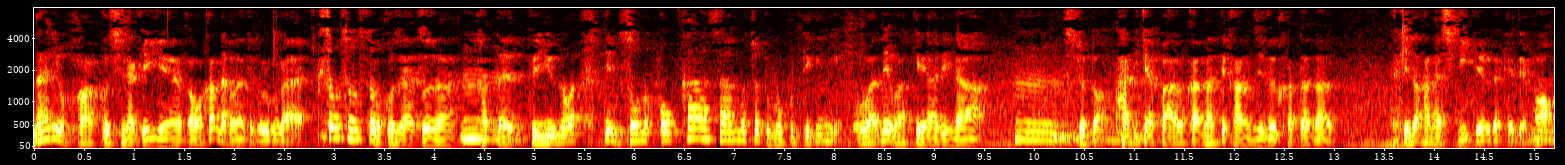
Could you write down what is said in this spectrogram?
何を把握しなきゃいけないのか分かんなくなってくるぐらい。そうそうそう。複雑な方っていうのは、でもそのお母さんもちょっと僕的にはね訳ありなうん。ちょっとハンディキャップあるかなって感じる方なんだけど話聞いてるだけでも、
